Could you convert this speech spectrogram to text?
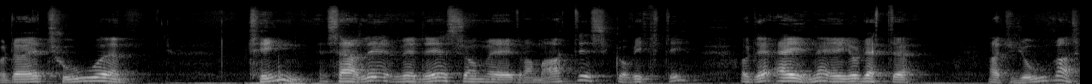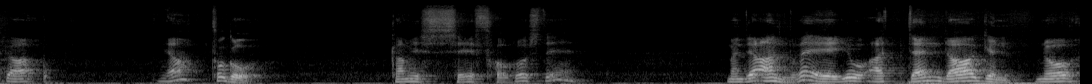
Og det er to eh, ting, særlig ved det som er dramatisk og viktig. Og det ene er jo dette at jorda skal ja, få gå. Kan vi se for oss det? Men det andre er jo at den dagen når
